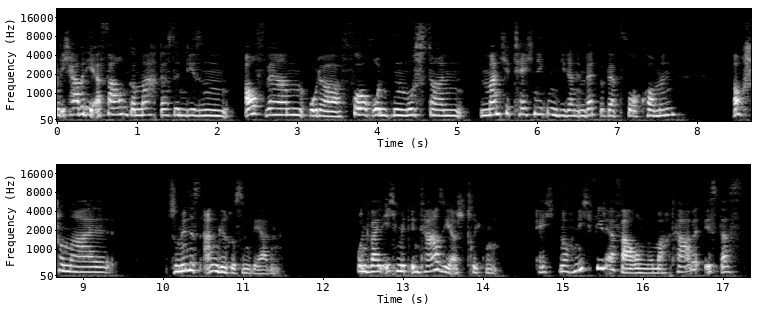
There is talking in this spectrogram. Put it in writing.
Und ich habe die Erfahrung gemacht, dass in diesen Aufwärmen oder Vorrundenmustern manche Techniken, die dann im Wettbewerb vorkommen, auch schon mal zumindest angerissen werden. Und weil ich mit Intarsia stricken echt noch nicht viel Erfahrung gemacht habe, ist das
